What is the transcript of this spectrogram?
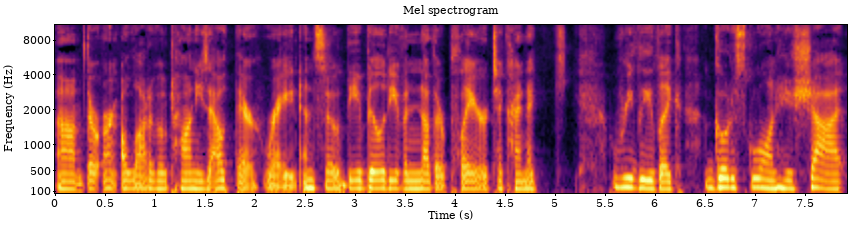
Um, there aren't a lot of Ohtanis out there, right? And so the ability of another player to kind of really like go to school on his shot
